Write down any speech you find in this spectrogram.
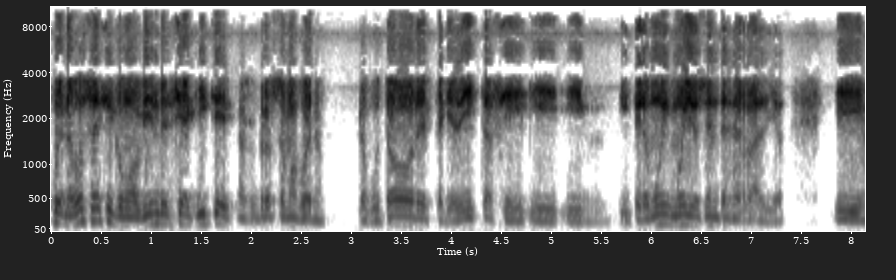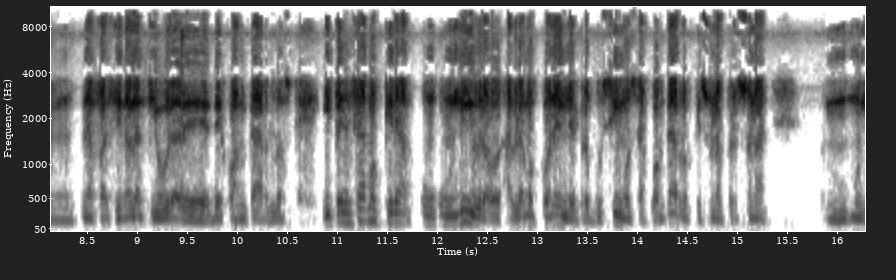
Bueno, vos sabés que como bien decía Quique, nosotros somos, bueno, locutores, periodistas y, y, pero muy, muy oyentes de radio. Y mm, nos fascinó la figura de, Juan Carlos. Y pensamos que era un, un libro, hablamos con él, le propusimos a Juan Carlos, que es una persona muy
